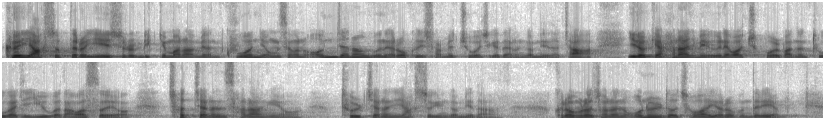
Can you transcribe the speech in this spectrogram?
그 약속대로 예수를 믿기만 하면 구원 영생은 언제나 은혜로 그 사람에 주어지게 되는 겁니다. 자, 이렇게 하나님의 은혜와 축복을 받는 두 가지 이유가 나왔어요. 첫째는 사랑이요. 둘째는 약속인 겁니다. 그러므로 저는 오늘도 저와 여러분들이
